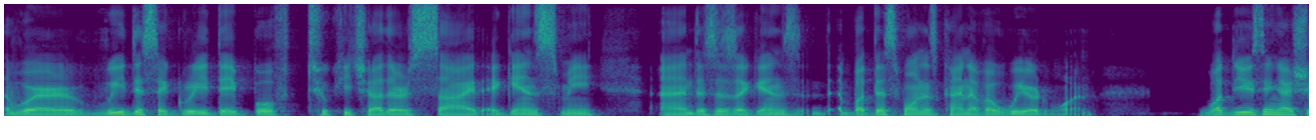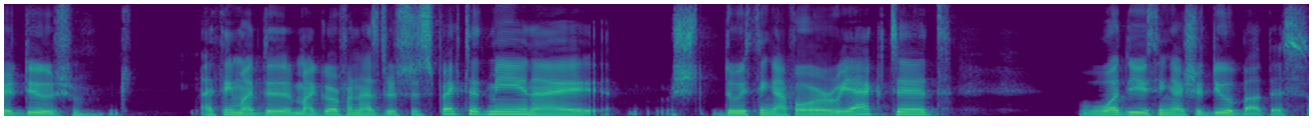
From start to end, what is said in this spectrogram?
where we disagree, they both took each other's side against me, and this is against. But this one is kind of a weird one. What do you think I should do? I think my my girlfriend has disrespected me, and I do you think I've overreacted? What do you think I should do about this?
